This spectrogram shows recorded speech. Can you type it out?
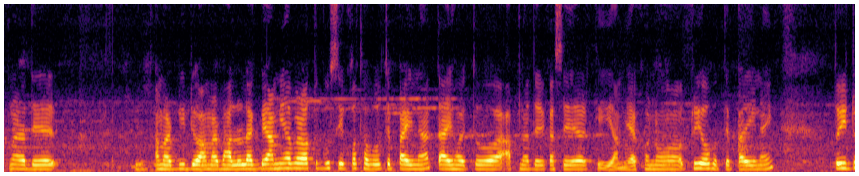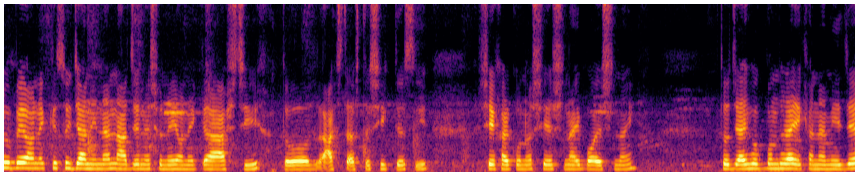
আপনাদের আমার ভিডিও আমার ভালো লাগবে। আমি আবার অত গুছিয়ে কথা বলতে পারি না, তাই হয়তো আপনাদের কাছে আর কি আমি এখনও প্রিয় হতে পারি নাই। তো ইউটিউবে অনেক কিছুই জানি না না জেনে শুনে অনেকে আসছি, তো আস্তে আস্তে শিখতেছি। শেখার কোনো শেষ নাই, বয়স নাই। তো যাই হোক বন্ধুরা, এখানে আমি এই যে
